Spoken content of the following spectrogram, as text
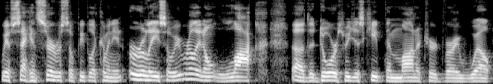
We have second service, so people are coming in early. So we really don't lock uh, the doors. We just keep them monitored very well.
